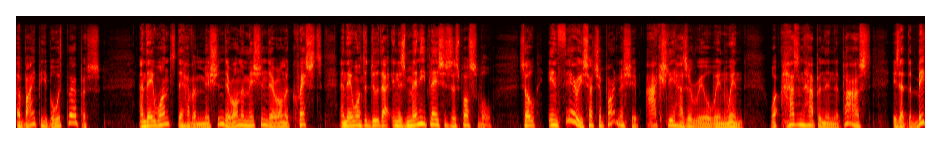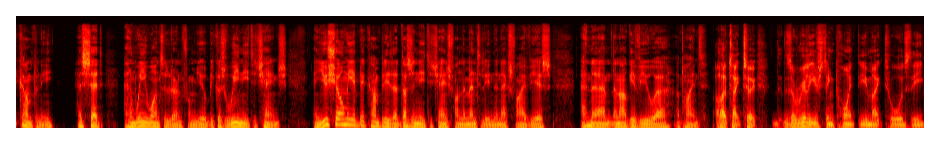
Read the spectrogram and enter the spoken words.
uh, by people with purpose. And they want, they have a mission, they're on a mission, they're on a quest, and they want to do that in as many places as possible. So, in theory, such a partnership actually has a real win win. What hasn't happened in the past is that the big company has said, and we want to learn from you because we need to change. And you show me a big company that doesn't need to change fundamentally in the next five years, and, um, and I'll give you a, a pint. I'll take two. There's a really interesting point that you make towards the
